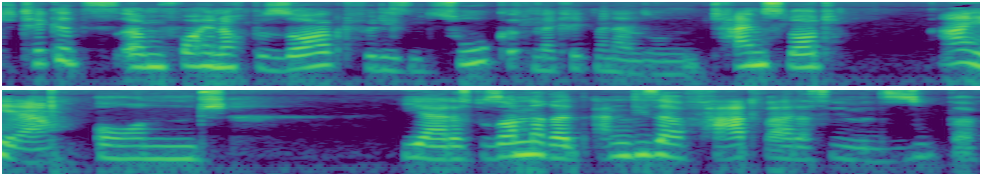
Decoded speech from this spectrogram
die Tickets ähm, vorher noch besorgt für diesen Zug. Und da kriegt man dann so einen Timeslot. Ah ja. Und ja, das Besondere an dieser Fahrt war, dass wir mit super,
